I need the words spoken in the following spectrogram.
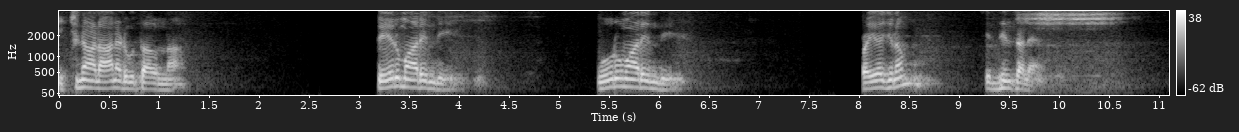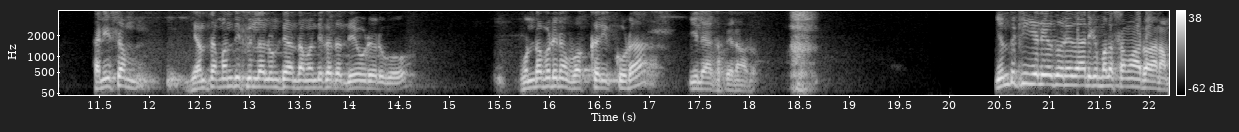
ఇచ్చినాడా అని అడుగుతా ఉన్నా. పేరు మారింది ఊరు మారింది. ప్రయోజనం సిద్ధించలే. కనీసం ఎంతమంది పిల్లలు ఉంటే అంతమంది కదా దేవుడు ఎరుగు? ఉండబడిన ఒక్కరికి కూడా ఈ లేకపోయినాడు. ఎందుకు ఇయ్యలేదు అనే దానికి మళ్ళీ సమాధానం?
